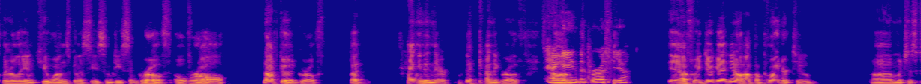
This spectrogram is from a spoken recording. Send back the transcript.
clearly in Q1 is going to see some decent growth overall. Not good growth, but hanging in there kind of growth. Hanging um, in the growth, yeah. Yeah, if we do get, you know, up a point or two, um, which is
